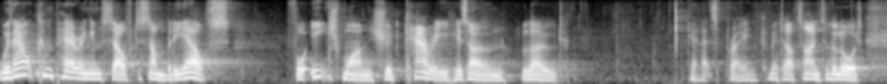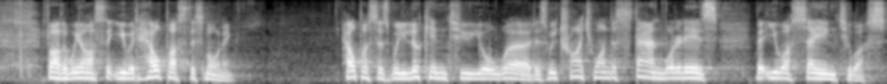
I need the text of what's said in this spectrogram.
without comparing himself to somebody else, for each one should carry his own load. Okay, let's pray and commit our time to the Lord. Father, we ask that you would help us this morning. Help us as we look into your word, as we try to understand what it is that you are saying to us.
